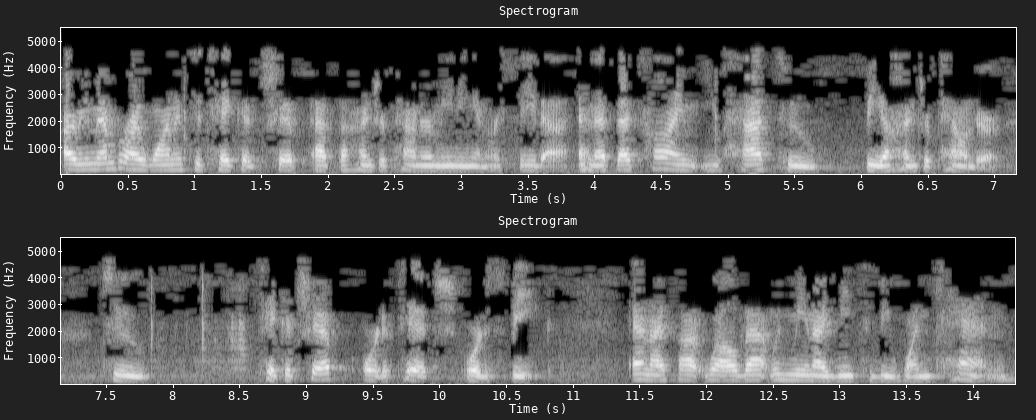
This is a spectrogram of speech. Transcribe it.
I remember I wanted to take a chip at the 100 pounder meeting in Reseda, and at that time, you had to be a 100 pounder to take a chip or to pitch or to speak. And I thought, well, that would mean I'd need to be 110.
